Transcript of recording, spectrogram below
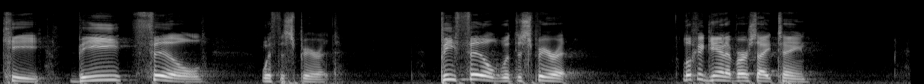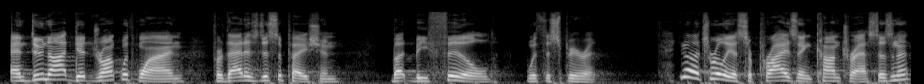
key be filled with the Spirit. Be filled with the Spirit. Look again at verse 18. And do not get drunk with wine, for that is dissipation, but be filled with the Spirit. You know, that's really a surprising contrast, isn't it?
